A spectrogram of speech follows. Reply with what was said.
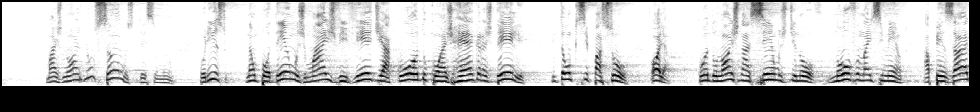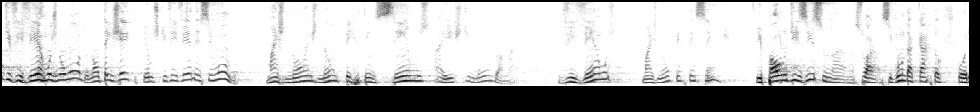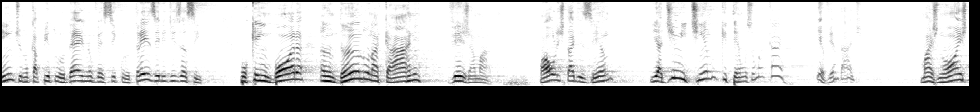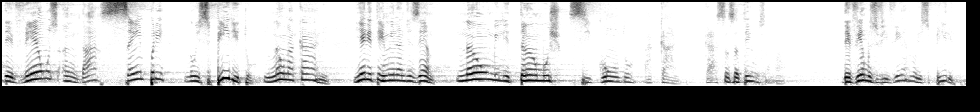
Mas nós não somos desse mundo. Por isso, não podemos mais viver de acordo com as regras dele. Então, o que se passou? Olha, quando nós nascemos de novo, novo nascimento, apesar de vivermos no mundo, não tem jeito, temos que viver nesse mundo. Mas nós não pertencemos a este mundo, amado. Vivemos, mas não pertencemos. E Paulo diz isso na sua segunda carta aos Coríntios, no capítulo 10, no versículo 3, ele diz assim: Porque, embora andando na carne, veja, amado, Paulo está dizendo e admitindo que temos uma carne, e é verdade. Mas nós devemos andar sempre no espírito e não na carne. E ele termina dizendo: não militamos segundo a carne. Graças a Deus, amado. Devemos viver no Espírito.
